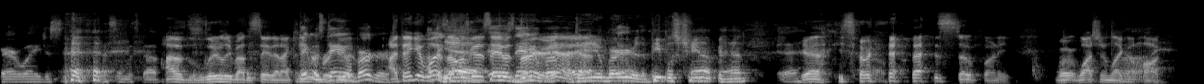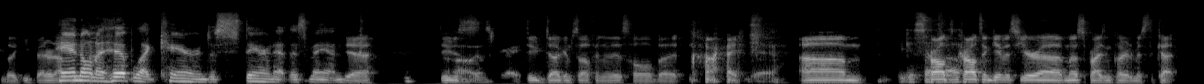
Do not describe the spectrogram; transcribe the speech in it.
fairway, just messing with stuff. I was literally about to say that. I I can't think it was remember who Daniel Berger. I think it was. think- I was gonna say it it was was Daniel Berger. Berger. yeah. Daniel Berger, the people's champ, man. Yeah. Yeah, he's that is so funny. We're watching him like a Uh, hawk. Like you better not Hand on that. a hip like Karen, just staring at this man. Yeah, dude, oh, is, it was great. dude dug himself into this hole. But all right, Yeah. um, He gets set Carlton. Carlton, give us your uh, most surprising player to miss the cut.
